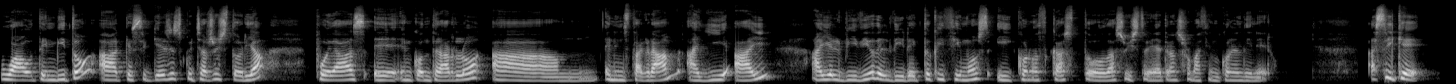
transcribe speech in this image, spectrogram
wow, te invito a que si quieres escuchar su historia puedas eh, encontrarlo en Instagram, allí hay, hay el vídeo del directo que hicimos y conozcas toda su historia de transformación con el dinero. Así que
